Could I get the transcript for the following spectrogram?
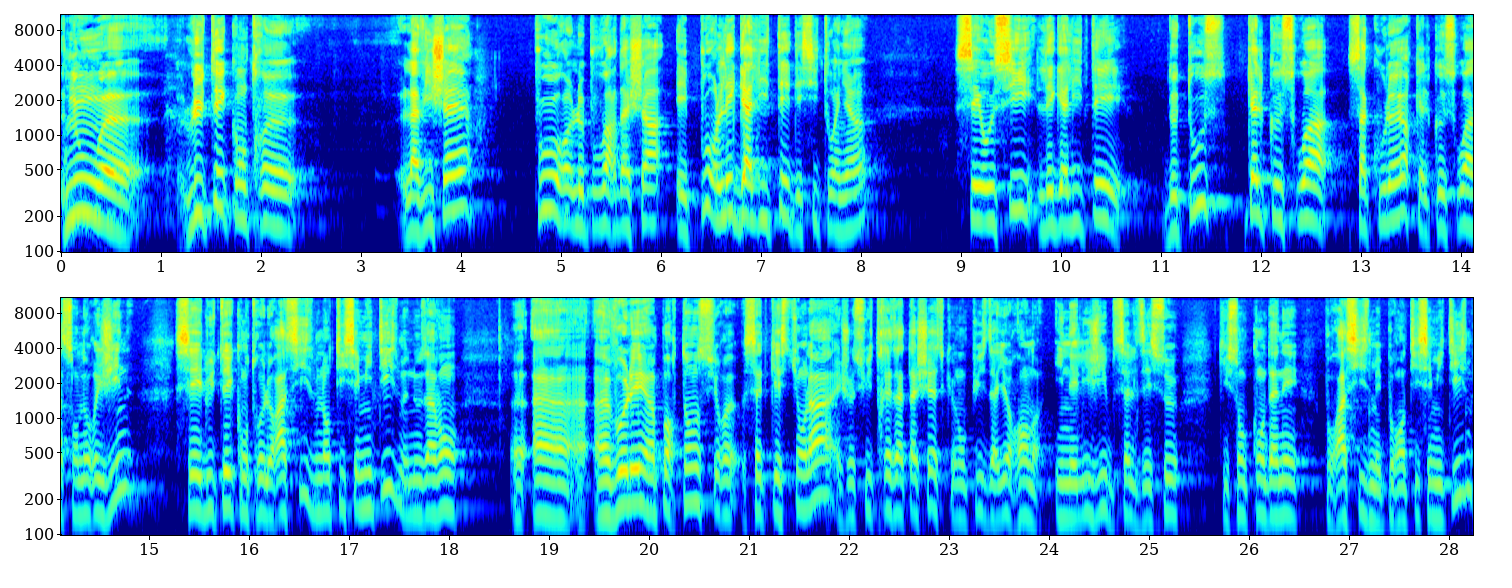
nous euh, lutter contre la vie chère, pour le pouvoir d'achat et pour l'égalité des citoyens, c'est aussi l'égalité de tous, quelle que soit sa couleur, quelle que soit son origine. C'est lutter contre le racisme, l'antisémitisme. Nous avons un, un, volet important sur cette question-là, et je suis très attaché à ce que l'on puisse d'ailleurs rendre inéligibles celles et ceux qui sont condamnés pour racisme et pour antisémitisme.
